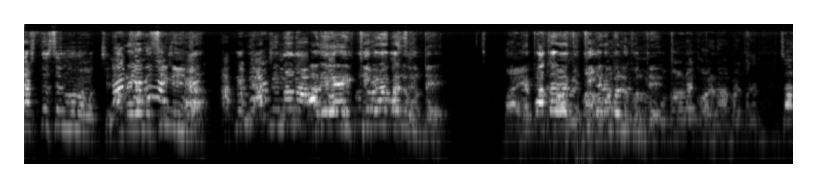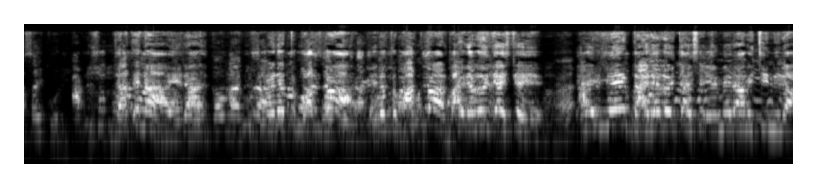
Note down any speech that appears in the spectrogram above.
হাসতেছেন মনে হচ্ছে? আপনাকে আমি চিনি না? আপনি আপনি না না আরে এই ঠিকানা পাইলো কোনতে? হয়ে হ্যাঁ? এই হয়ে এই আমি চিনি না।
